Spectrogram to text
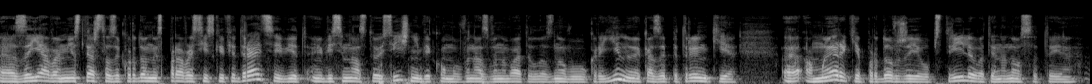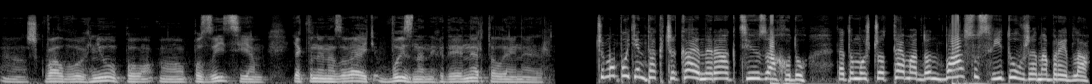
е, заява Міністерства закордонних справ Російської Федерації від 18 січня, в якому вона звинуватила знову Україну, яка за підтримки е, Америки продовжує обстрілювати, наносити е, шквал вогню по е, позиціям, як вони називають, визнаних ДНР та ЛНР. Чому Путін так чекає на реакцію Заходу? Та тому, що тема Донбасу світу вже набридла.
